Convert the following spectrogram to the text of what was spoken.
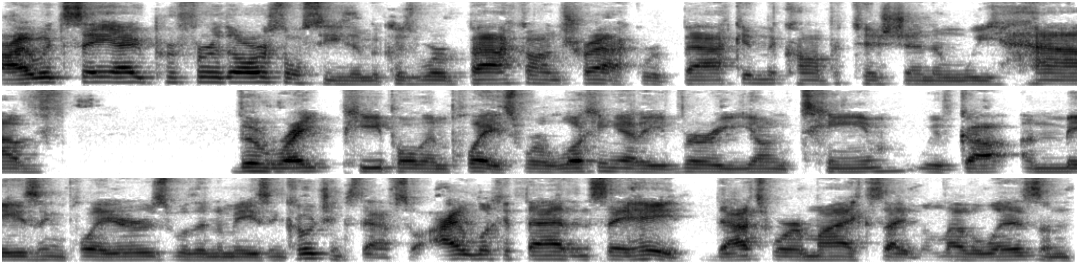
I would say I prefer the Arsenal season because we're back on track. We're back in the competition and we have the right people in place. We're looking at a very young team. We've got amazing players with an amazing coaching staff. So I look at that and say, hey, that's where my excitement level is. And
